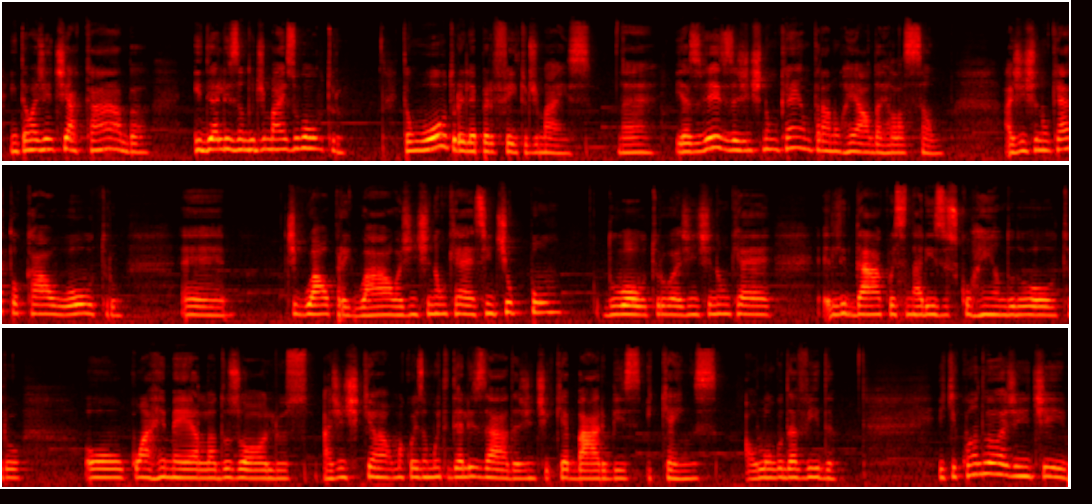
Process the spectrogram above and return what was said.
Então a gente acaba idealizando demais o outro. Então o outro ele é perfeito demais, né? E às vezes a gente não quer entrar no real da relação. A gente não quer tocar o outro é, de igual para igual. A gente não quer sentir o pum do outro. A gente não quer lidar com esse nariz escorrendo do outro ou com a remela dos olhos. A gente quer uma coisa muito idealizada, a gente quer Barbies e Kens ao longo da vida. E que quando a gente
